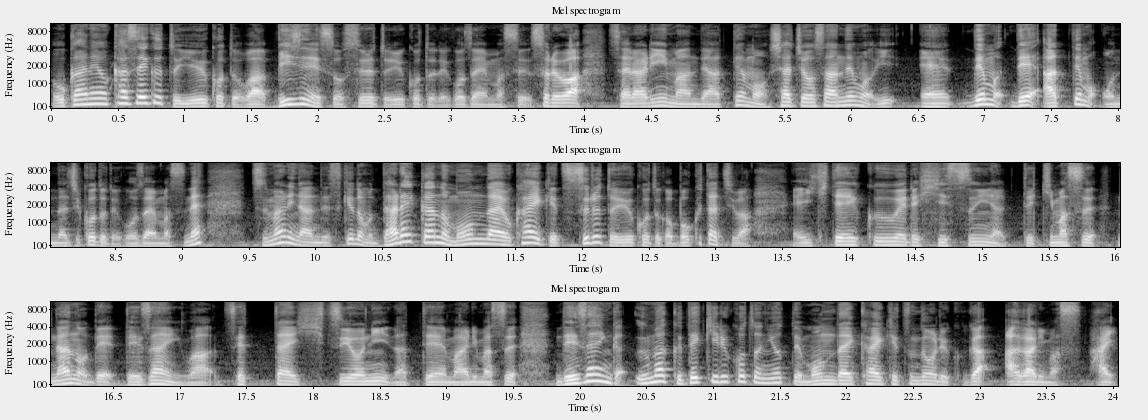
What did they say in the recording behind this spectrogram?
お金を稼ぐということはビジネスをするということでございます。それはサラリーマンであっても、社長さんでも、えー、でも、であっても同じことでございますね。つまりなんですけども、誰かの問題を解決するということが僕たちは、え生きていく上で必須になってきます。なので、デザインは絶対必要になってまいります。デザインがうまくできることによって問題解決能力が上がります。はい。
